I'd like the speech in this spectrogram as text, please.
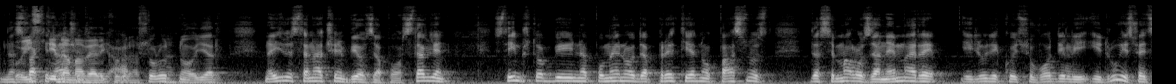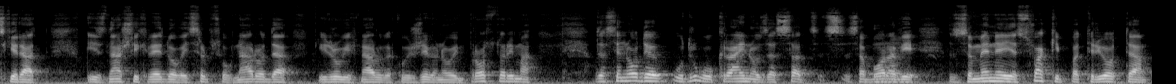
na svaki način. velikog rata. Apsolutno, da. jer na izvestan način je bio zapostavljen, s tim što bi napomenuo da preti jedna opasnost da se malo zanemare i ljudi koji su vodili i drugi svetski rat iz naših redova i srpskog naroda i drugih naroda koji žive na ovim prostorima, da se ne ode u drugu krajinu za sad zaboravi. Mm. Za mene je svaki patriota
